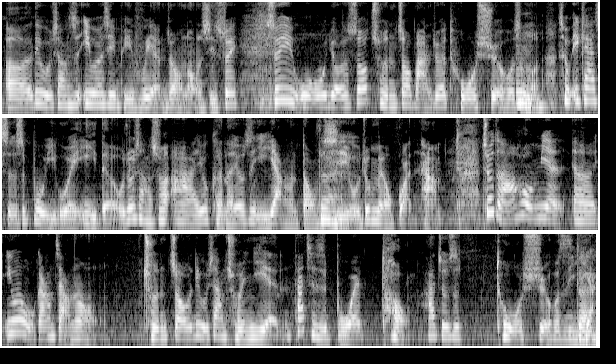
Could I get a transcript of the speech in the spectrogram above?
呃，例如像是异位性皮肤炎这种东西，所以，所以我我有的时候唇周本来就会脱屑或什么，嗯、所以我一开始是不以为意的。我就想说啊，有可能又是一样的东西，我就没有管它。就等到后面，嗯、呃，因为我刚刚讲那种唇周，例如像唇炎，它其实不会痛，它就是脱屑或是痒。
